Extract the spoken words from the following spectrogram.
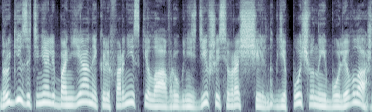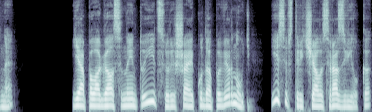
Другие затеняли баньяны и калифорнийские лавры, угнездившиеся в расщельно, где почва наиболее влажная. Я полагался на интуицию, решая, куда повернуть, если встречалась развилка.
